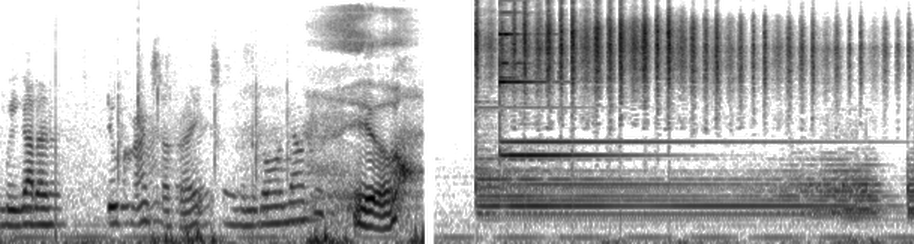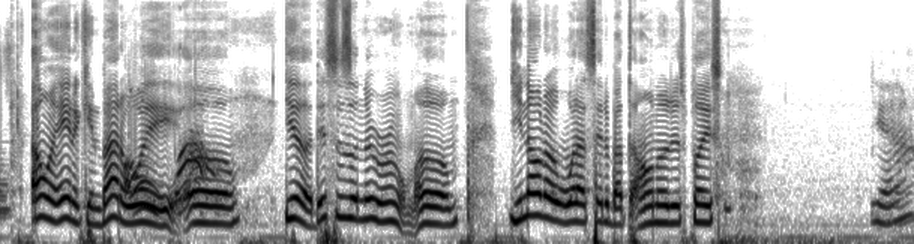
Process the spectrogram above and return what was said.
we gotta do crime stuff, right? So let me go on down here. Yeah. Oh, and Anakin, by the Oh, way, wow. um, yeah, this is a new room. Um, you know the, what I said about the owner of this place? Yeah.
